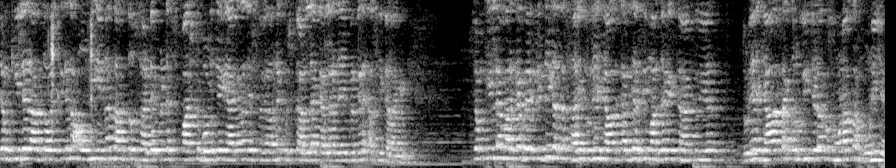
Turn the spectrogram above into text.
ਚਮਕੀਲੇ ਦਾ ਅੰਤ ਹੋਇਆ ਸੀ ਕਹਿੰਦਾ ਉਵੇਂ ਹੀ ਇਹਨਾਂ ਦਾ ਅੰਤ ਸਾਡੇ ਪਿੰਡ ਸਪਸ਼ਟ ਬੋਲ ਕੇ ਗਿਆ ਕਹਿੰਦਾ ਜੇ ਸਰਕਾਰ ਨੇ ਕੁਝ ਕਰ ਲਿਆ ਕਰ ਲਿਆ ਨਹੀਂ ਫਿਰ ਕਹਿੰਦੇ ਅਸੀਂ ਕਰਾਂਗੇ। ਚਮਕੀਲਾ ਮਰ ਗਿਆ ਫਿਰ ਕਿੱਡੀ ਗੱਲ ਸਾਰੀ ਦੁਨੀਆ ਯਾਦ ਕਰਦੀ ਅਸੀਂ ਮਰ ਜਾਵਾਂਗੇ ਤਾਂ ਕੋਈ ਦੁਨੀਆ ਯਾਦ ਤਾਂ ਕਰੂਗੀ ਜਿਹੜਾ ਕੁਝ ਹੋਣਾ ਤਾਂ ਹੋਣੀ ਹੈ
